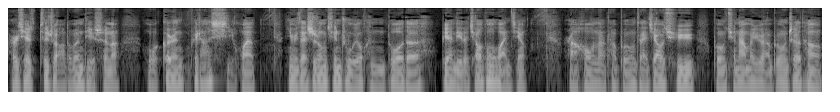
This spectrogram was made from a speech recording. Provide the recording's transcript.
而且最主要的问题是呢，我个人非常喜欢，因为在市中心住有很多的便利的交通环境，然后呢，它不用在郊区，不用去那么远，不用折腾。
